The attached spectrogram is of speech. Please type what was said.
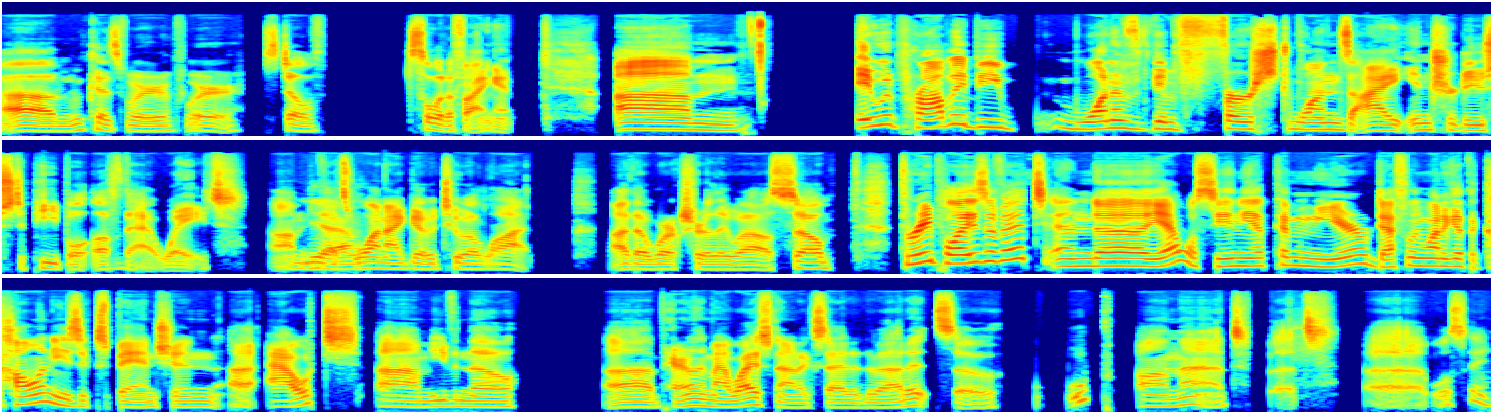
Um, because we're we're still solidifying it. Um, it would probably be one of the first ones I introduce to people of that weight. Um, that's one I go to a lot. Uh, that works really well. So, three plays of it, and uh, yeah, we'll see in the upcoming year. Definitely want to get the colonies expansion uh, out, um, even though uh, apparently my wife's not excited about it. So, whoop on that. But uh, we'll see.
